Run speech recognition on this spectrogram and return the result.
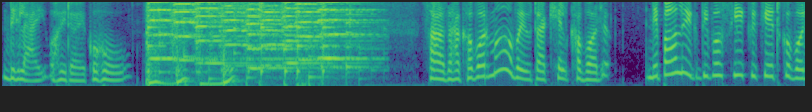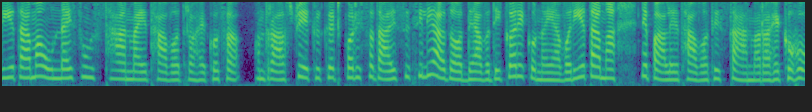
ढिलाइ भइरहेको हो। साझा खबरमा एउटा खेल खबर। नेपाल एक दिवसीय क्रिकेटको वरियतामा उन्नाइसौं स्थानमा यथावत रहेको छ। अन्तर्राष्ट्रिय क्रिकेट परिषद आइसिसीले आज अध्यावधि गरेको नयाँ वरियतामा नेपाल यथावत स्थानमा रहेको हो।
